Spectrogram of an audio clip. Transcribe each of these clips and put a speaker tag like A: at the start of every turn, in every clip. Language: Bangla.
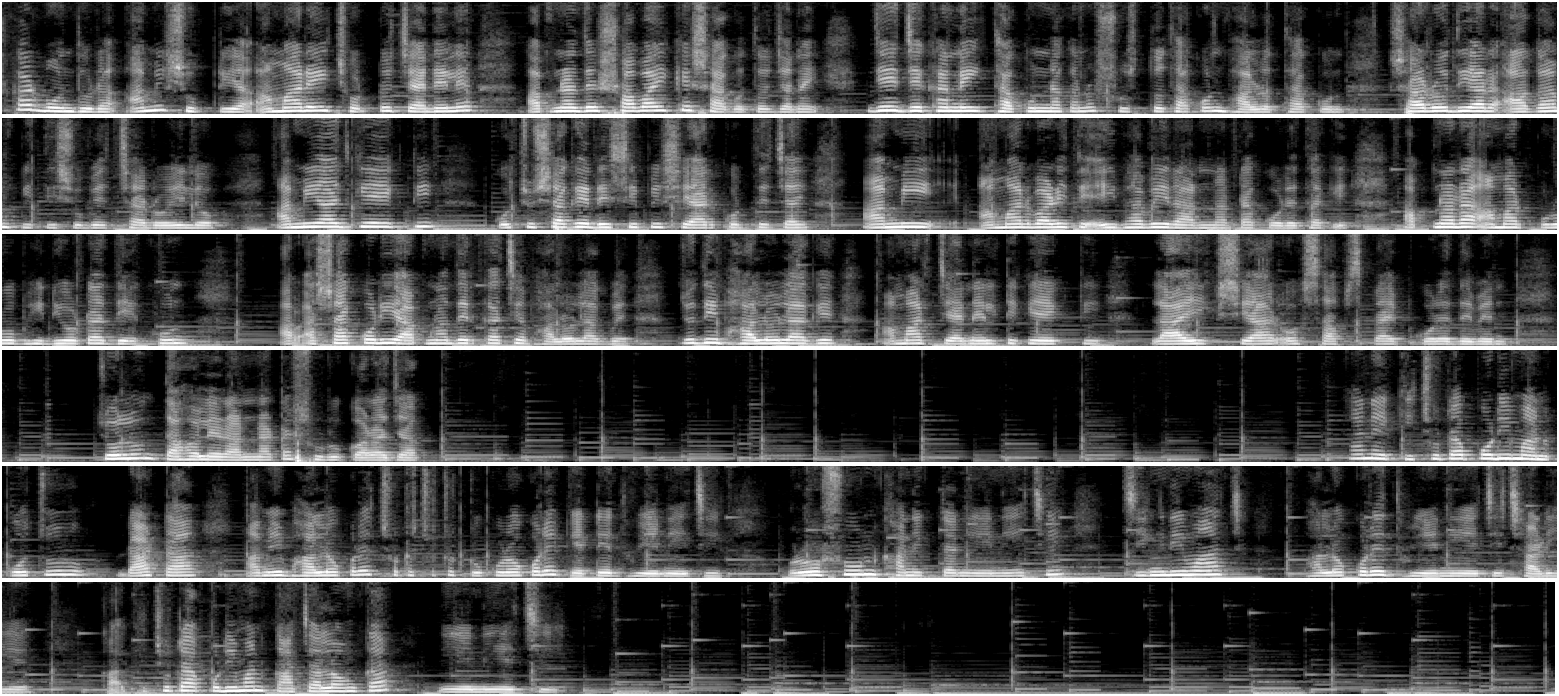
A: নমস্কার বন্ধুরা, আমি সুপ্রিয়া। আমার এই ছোট্ট চ্যানেলে আপনাদের সবাইকে স্বাগত জানাই। যে যেখানেই থাকুন না কেন, সুস্থ থাকুন, ভালো থাকুন। শারদীয়ার আগাম প্রীতি শুভেচ্ছা রইল। আমি আজকে একটি কচু শাকের রেসিপি শেয়ার করতে চাই। আমি আমার বাড়িতে এইভাবেই রান্নাটা করে থাকি। আপনারা আমার পুরো ভিডিওটা দেখুন। আর আশা করি আপনাদের কাছে ভালো লাগবে। যদি ভালো লাগে, আমার চ্যানেলটিকে একটি লাইক শেয়ার ও সাবস্ক্রাইব করে দেবেন। চলুন তাহলে রান্নাটা শুরু করা যাক। এখানে কিছুটা পরিমাণ কচু ডাটা আমি ভালো করে ছোট ছোট টুকরো করে কেটে ধুয়ে নিয়েছি। রসুন খানিকটা নিয়ে নিয়েছি, চিংড়ি মাছ ভালো করে ধুয়ে নিয়েছি ছাড়িয়ে। কিছুটা পরিমাণ কাঁচা লঙ্কা নিয়ে নিয়েছি।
